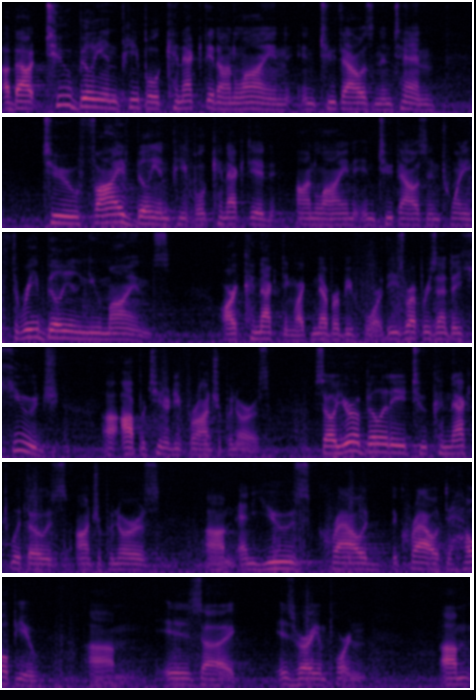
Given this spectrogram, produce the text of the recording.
about 2 billion people connected online in 2010 to 5 billion people connected online in 2020. 3 billion new minds are connecting like never before. These represent a huge uh, opportunity for entrepreneurs. So your ability to connect with those entrepreneurs um, and use crowd, the crowd to help you um, is, uh, is very important. Um,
